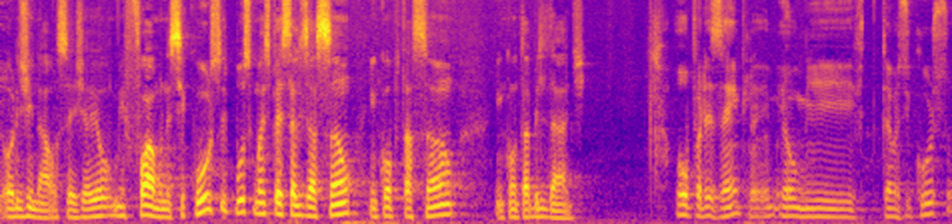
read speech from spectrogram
original. Ou seja, eu me formo nesse curso e busco uma especialização em computação, em contabilidade. Ou, por exemplo, eu, me tenho esse curso,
